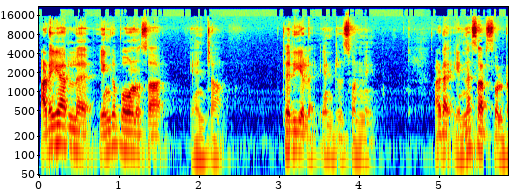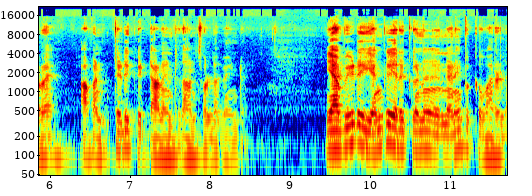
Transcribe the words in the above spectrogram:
அடையாரில் எங்கே போகணும் சார்? என்றான். தெரியல என்று சொன்னேன். அட என்ன சார் சொல்கிற அவன் திடுக்கிட்டான் என்று தான் சொல்ல வேண்டும். என் வீடு எங்கே இருக்குன்னு நினைவுக்கு வரல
